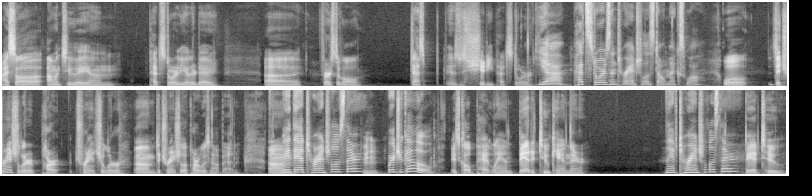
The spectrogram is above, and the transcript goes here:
I saw. I went to a um, pet store the other day. Uh, first of all, that's is a shitty pet store. Yeah, pet stores and tarantulas don't mix well. Well, the tarantula part, tarantula, um, the tarantula part was not bad. Um, Wait, they had tarantulas there? Mhm. Where'd you go? it's called Petland. They had a toucan there. They have tarantulas there? They had two.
